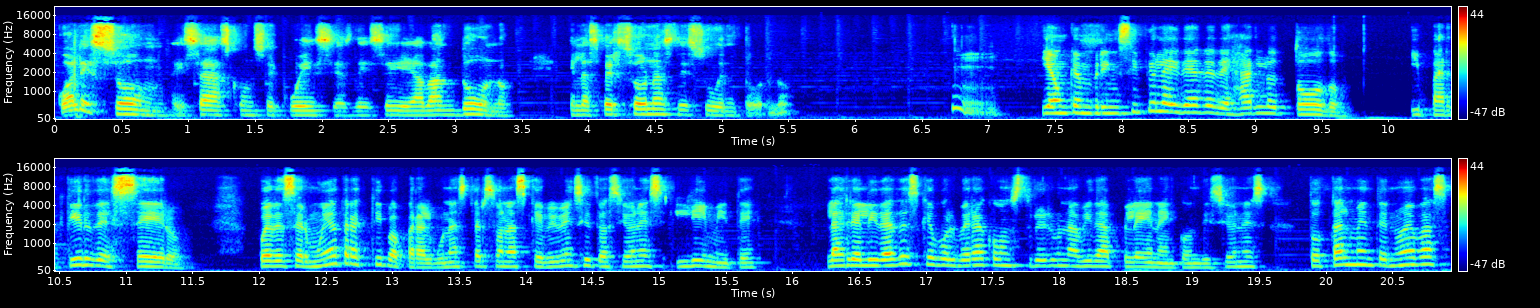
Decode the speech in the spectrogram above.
¿Cuáles son esas consecuencias de ese abandono en las personas de su entorno? Hmm. Y aunque en principio la idea de dejarlo todo y partir de cero puede ser muy atractiva para algunas personas que viven situaciones límite, la realidad es que volver a construir una vida plena en condiciones totalmente nuevas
